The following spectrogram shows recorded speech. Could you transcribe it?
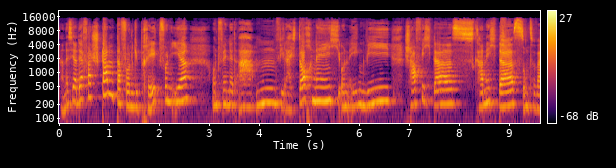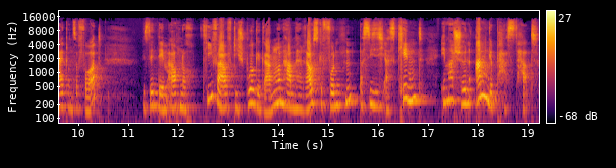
Dann ist ja der Verstand davon geprägt von ihr und findet, ah, mh, hm, vielleicht doch nicht und irgendwie schaffe ich das, kann ich das und so weiter und so fort. Wir sind dem auch noch tiefer auf die Spur gegangen und haben herausgefunden, dass sie sich als Kind immer schön angepasst hat.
